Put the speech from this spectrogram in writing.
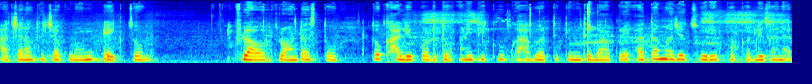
अचानक तिच्याकडून एक जो फ्लॉवर प्लॉन्ट असतो तो खाली पडतो आणि ती खूप घाबरते. ती म्हणते बापरे आता माझी चोरी पकडली जाणार.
